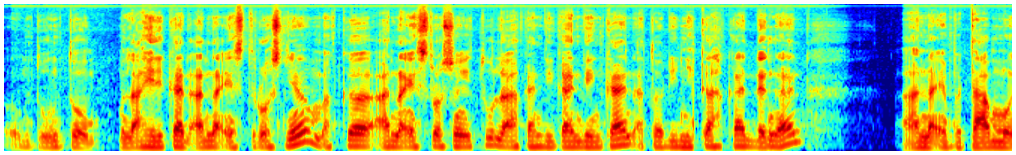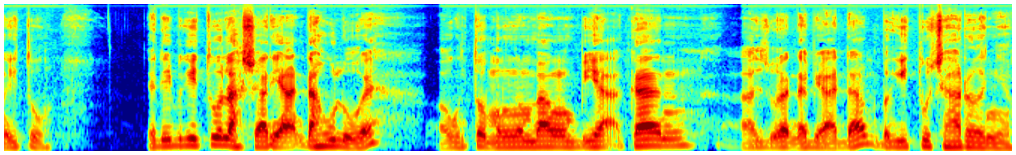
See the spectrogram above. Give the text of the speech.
untuk untuk melahirkan anak yang seterusnya, maka anak yang seterusnya itulah akan digandingkan atau dinikahkan dengan uh, anak yang pertama itu. Jadi begitulah syariat dahulu eh untuk mengembangbiakkan uh, zuriat Nabi Adam begitu caranya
